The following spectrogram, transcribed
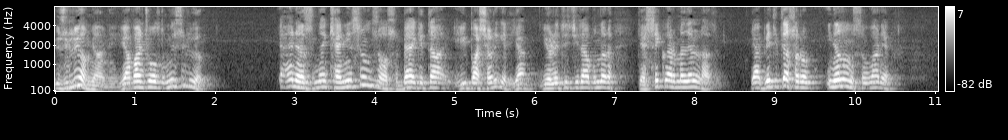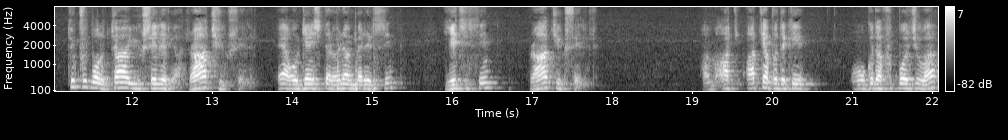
üzülüyorum yani. Yabancı olduğumu üzülüyorum. Ya en azından kendi insanımız olsun. Belki daha iyi başarı gelir. Ya yöneticiler bunlara destek vermeleri lazım. Ya verdikten sonra inanır mısın var ya Türk futbolu daha yükselir ya. Rahat yükselir. Eğer o gençler önem verirsin, yetişsin, rahat yükselir. Ama at, at yapıdaki o kadar futbolcu var.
